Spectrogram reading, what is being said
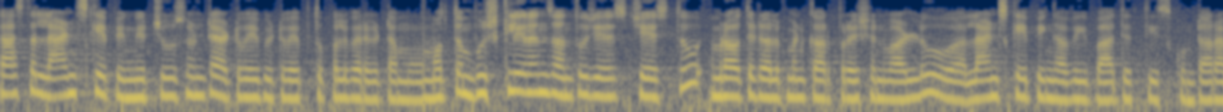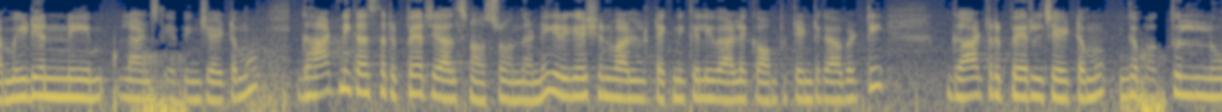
కాస్త ల్యాండ్స్కేపింగ్ మీరు చూసుంటే అటువైపు ఇటువైపు తుప్పలు పెరగటము. మొత్తం బుష్ క్లియరెన్స్ అంతూ చేసి చేస్తూ అమరావతి డెవలప్మెంట్ కార్పొరేషన్ వాళ్ళు ల్యాండ్స్కేపింగ్ అవి బాధ్యత తీసుకుంటారు. ఆ మీడియన్ని ల్యాండ్స్కేపింగ్ చేయటము. ఘాట్ని కాస్త రిపేర్ చేయాల్సిన అవసరం ఉందండి. ఇరిగేషన్ వాళ్ళు టెక్నికలీ వాళ్ళే కాంపిటెంట్ కాబట్టి ఘాట్ రిపేర్లు చేయటము. ఇంకా భక్తులు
